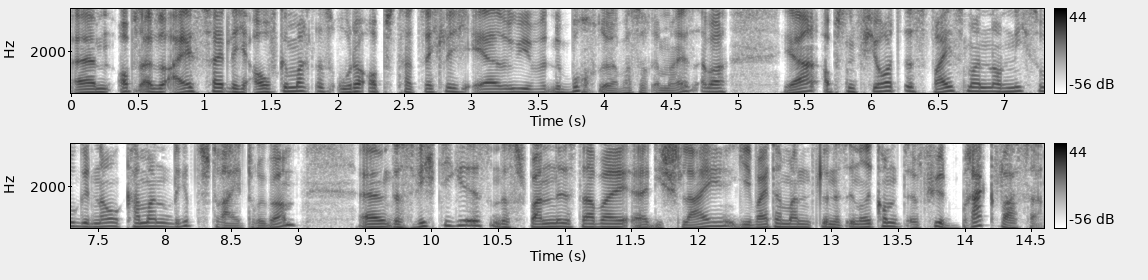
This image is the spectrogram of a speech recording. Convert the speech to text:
Ähm, ob es also eiszeitlich aufgemacht ist oder ob es tatsächlich eher irgendwie eine Bucht oder was auch immer ist. Aber ja, ob es ein Fjord ist, weiß man noch nicht so genau, kann man, da gibt es Streit drüber. Ähm, das Wichtige ist und das Spannende ist dabei, äh, die Schlei, je weiter man ins Landesinnere kommt, äh, führt Brackwasser.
